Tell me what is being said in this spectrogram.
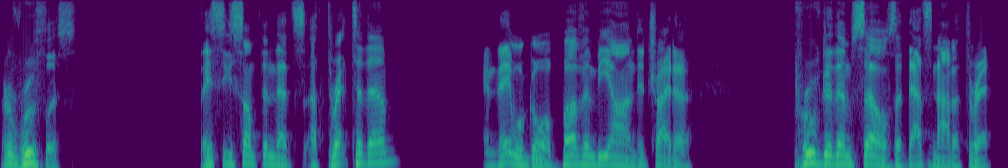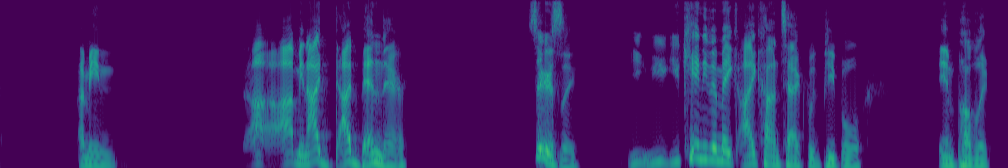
they're ruthless. They see something that's a threat to them, and they will go above and beyond to try to prove to themselves that that's not a threat. I mean, I, I mean, I I've been there. Seriously, you, you you can't even make eye contact with people in public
